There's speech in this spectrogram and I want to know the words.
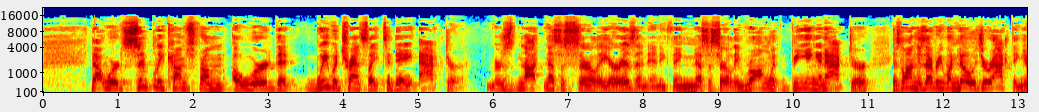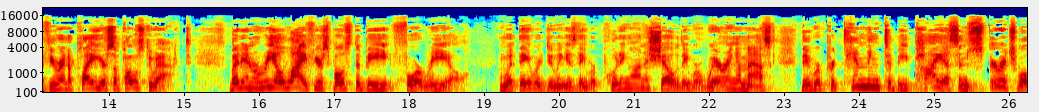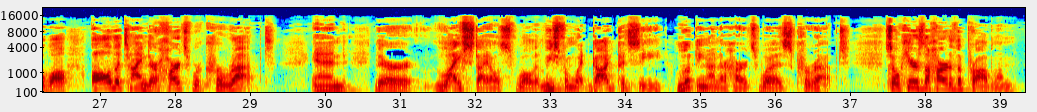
That word simply comes from a word that we would translate today actor. There's not necessarily or isn't anything necessarily wrong with being an actor as long as everyone knows you're acting. If you're in a play, you're supposed to act. But in real life, you're supposed to be for real. And what they were doing is they were putting on a show. They were wearing a mask. They were pretending to be pious and spiritual while all the time their hearts were corrupt. And their lifestyles, well, at least from what God could see, looking on their hearts was corrupt. So here's the heart of the problem.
